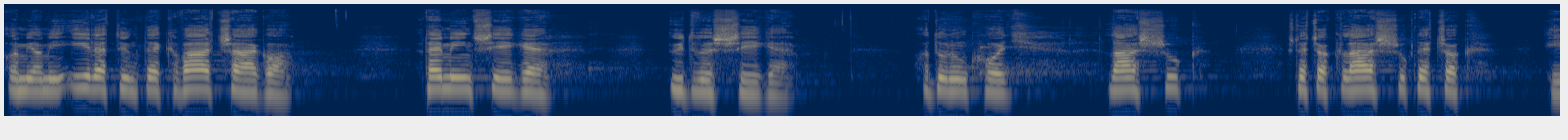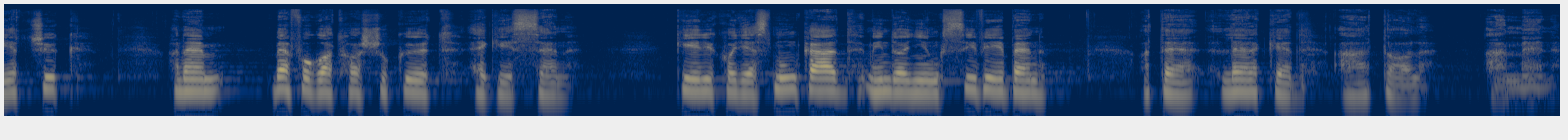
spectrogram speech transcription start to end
ami a mi életünknek váltsága, reménysége, üdvössége. Adulunk, hogy lássuk, és ne csak lássuk, ne csak értsük, hanem befogadhassuk őt egészen. Kérjük, hogy ezt munkád mindannyiunk szívében, a te lelked által. Amen.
